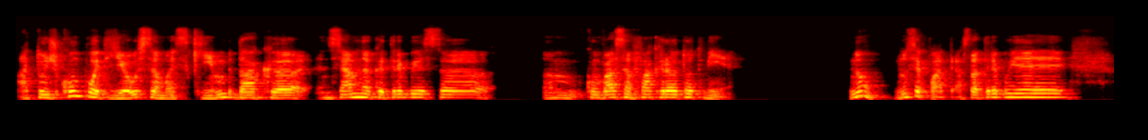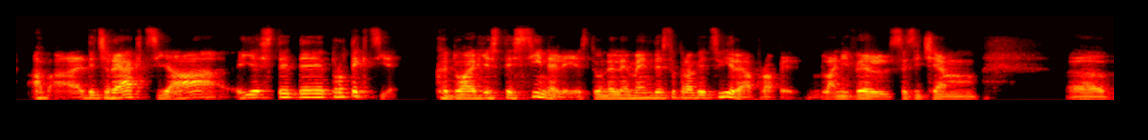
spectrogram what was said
Atunci cum pot eu să mă schimb dacă înseamnă că trebuie să cumva să-mi fac rău tot mie? Nu, nu se poate. Asta trebuie. Deci reacția este de protecție, că doar este sinele, este un element de supraviețuire aproape, la nivel, să zicem, uh,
